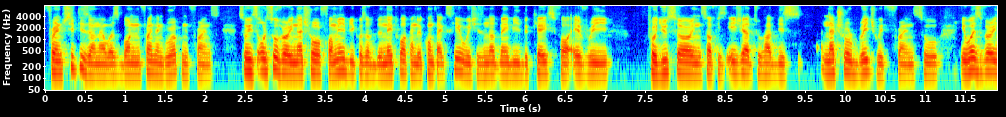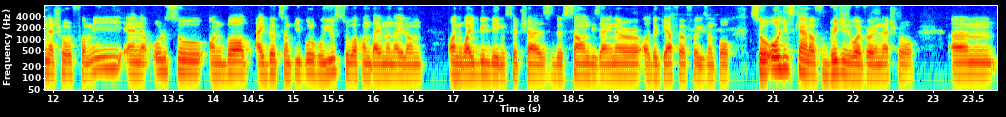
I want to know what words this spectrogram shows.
French citizen. I was born in France and grew up in France. So it's also very natural for me because of the network and the contacts here, which is not maybe the case for every producer in Southeast Asia to have this natural bridge with friends. So it was very natural for me. And also on board, I got some people who used to work on Diamond Island on white buildings, such as the sound designer or the gaffer, for example. So all these kind of bridges were very natural. Um,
